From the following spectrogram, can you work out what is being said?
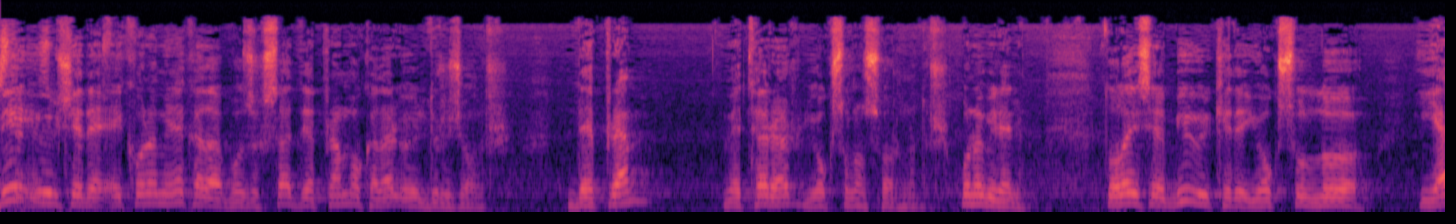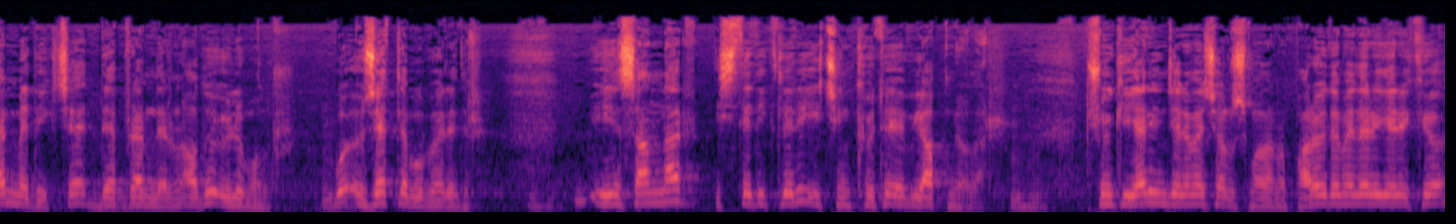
Bir ülkede ekonomi ne kadar bozuksa deprem o kadar öldürücü olur. Deprem ve terör yoksulun sorunudur. Bunu bilelim. Dolayısıyla bir ülkede yoksulluğu yenmedikçe depremlerin adı ölüm olur. Bu özetle bu böyledir. İnsanlar istedikleri için kötü ev yapmıyorlar. Çünkü yer inceleme çalışmalarına para ödemeleri gerekiyor.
